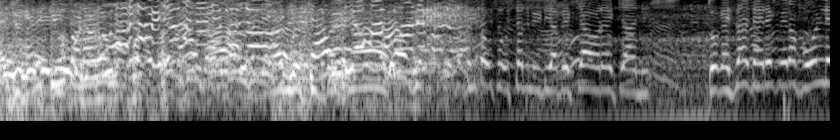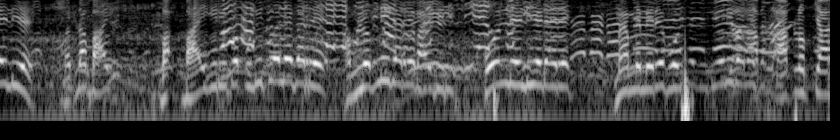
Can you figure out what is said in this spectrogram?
एजुकेटेड क्यों बना रहे हो तो सोशल क्या हो रहा है क्या नहीं? तो कैसा डायरेक्ट मेरा फ़ोन ले लिए? मतलब भाई भा, भाईगिरी तो पुलिस वाले कर रहे हम लोग नहीं कर रहे भाईगिरी। फ़ोन ले लिए डायरेक्ट मैं अपने मेरे फ़ोन से वीडियो नहीं बना सकता। आप लोग क्या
